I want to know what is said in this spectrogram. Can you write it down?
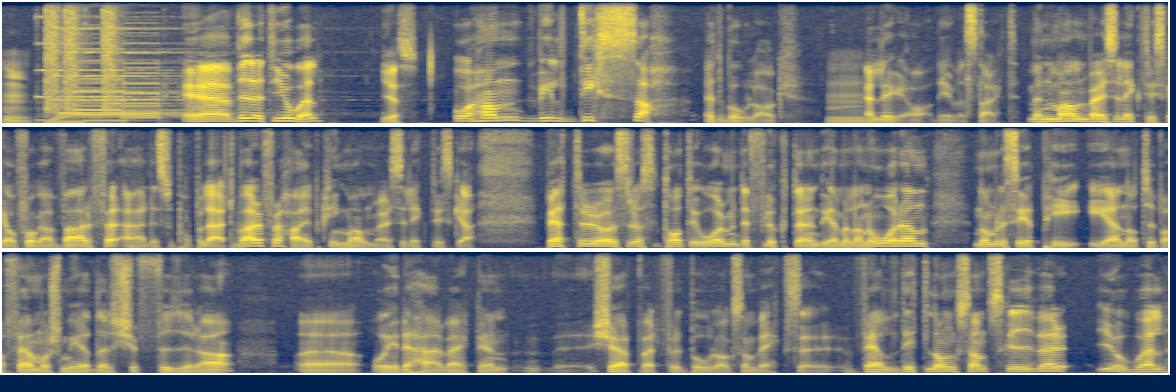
Mm. Eh, vidare till Joel. Yes. Och han vill dissa ett bolag. Mm. Eller ja, det är väl starkt. Men Malmbergs Elektriska och fråga varför är det så populärt? Varför hype kring Malmbergs Elektriska? Bättre rörelseresultat i år, men det fluktar en del mellan åren. Normaliserat PE, något typ av femårsmedel, 24. Uh, eh, och är det här verkligen eh, köpvärt för ett bolag som växer väldigt långsamt, skriver Joel.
